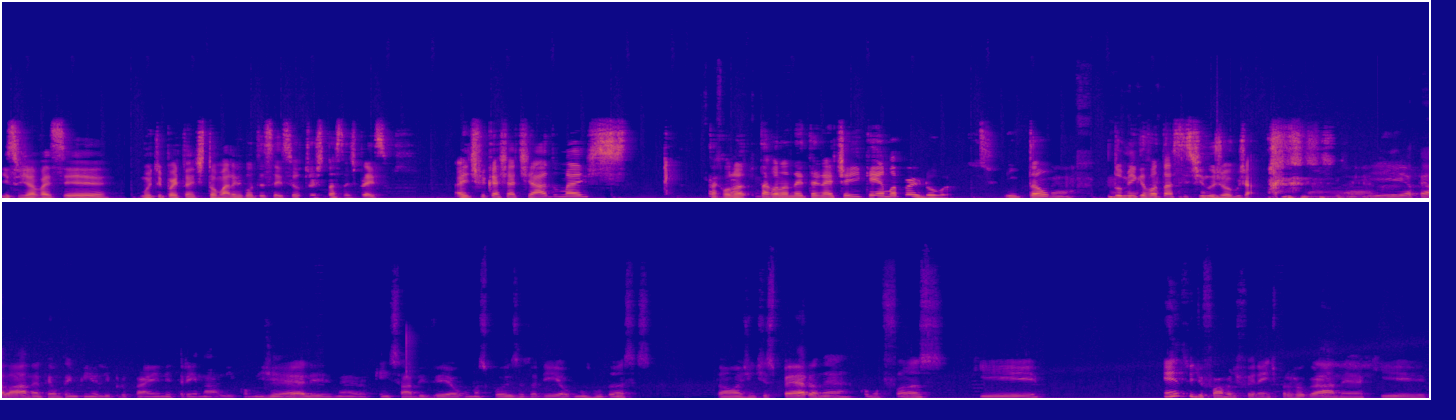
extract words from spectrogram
isso já vai ser muito importante. Tomara que aconteça isso, eu torço bastante para isso. A gente fica chateado, mas tá rolando, tá rolando na internet aí, quem ama perdoa. Então, é. domingo eu vou estar assistindo o jogo já. é. E até lá, né, tem um tempinho ali pro KN treinar ali como IGL, né, quem sabe ver algumas coisas ali, algumas mudanças. Então a gente espera, né, como fãs, que entre de forma diferente para jogar, né, que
